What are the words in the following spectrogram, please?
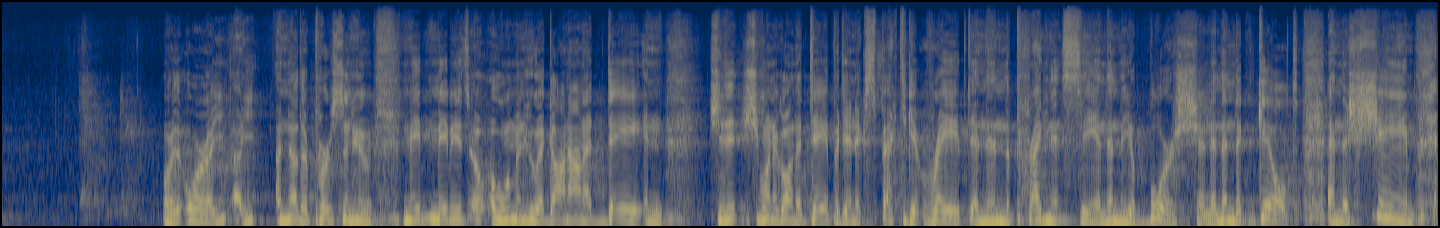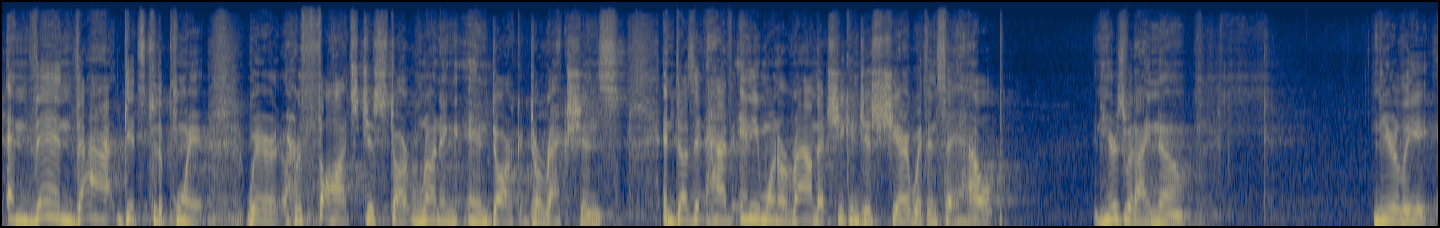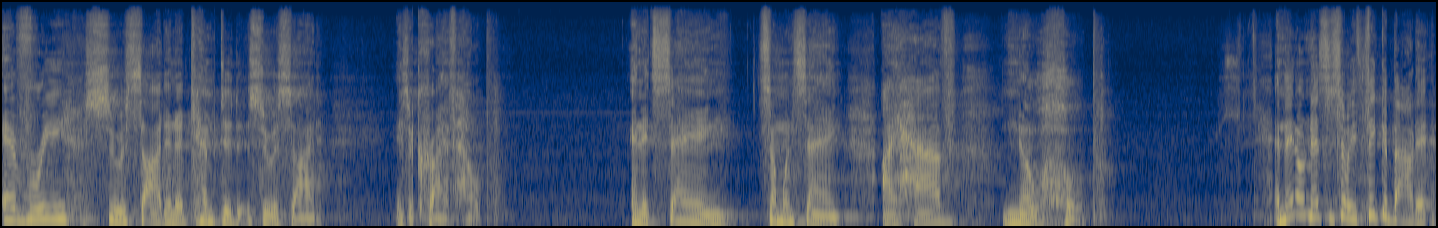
or, or a, a, another person who maybe, maybe it's a, a, woman who had gone on a date and she, did, she wanted to go on the date but didn't expect to get raped, and then the pregnancy, and then the abortion, and then the guilt and the shame. And then that gets to the point where her thoughts just start running in dark directions and doesn't have anyone around that she can just share with and say, Help. And here's what I know Nearly every suicide and attempted suicide is a cry of help. and it's saying, someone saying, I have no hope. And they don't necessarily think about it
